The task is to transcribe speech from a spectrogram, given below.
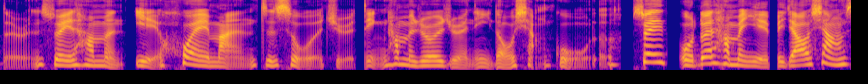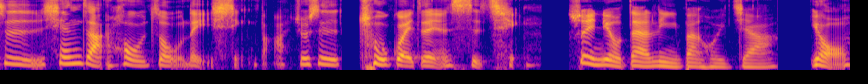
的人，所以他们也会蛮支持我的决定。他们就会觉得你都想过了，所以我对他们也比较像是先斩后奏类型吧，就是出轨这件事情。所以你有带另一半回家？有，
